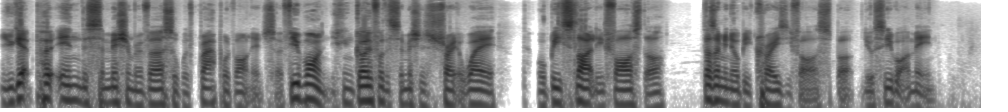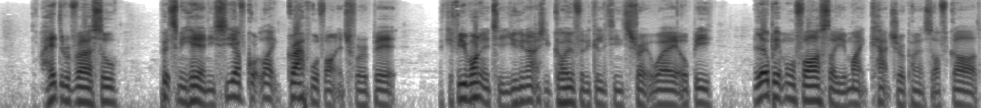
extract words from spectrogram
you get put in the submission reversal with grapple advantage. So if you want, you can go for the submission straight away will be slightly faster. Doesn't mean it'll be crazy fast, but you'll see what I mean. I hit the reversal, puts me here, and you see I've got like grapple advantage for a bit. Like if you wanted to, you can actually go for the guillotine straight away. It'll be a little bit more faster. You might catch your opponents off guard.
